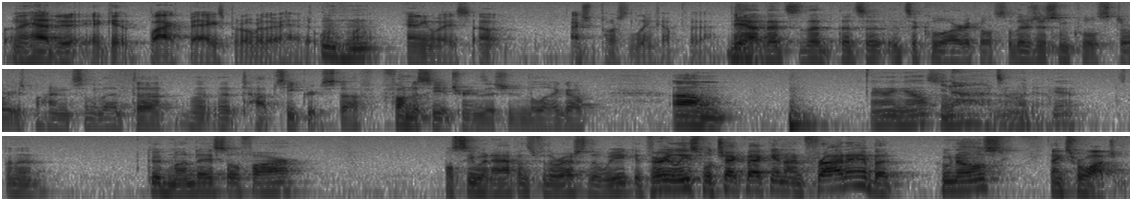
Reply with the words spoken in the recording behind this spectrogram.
And they had to get black bags put over their head at one point. Anyways, oh, I should post a link up for that. Mm-hmm. Yeah, that's that, that's a it's a cool article. So there's just some cool stories behind some of that uh, that top secret stuff. Fun to see it transition into Lego. Um, anything else? No, that's all I got. Yeah, it's been a good Monday so far. We'll see what happens for the rest of the week. At the very least, we'll check back in on Friday, but who knows? Thanks for watching.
